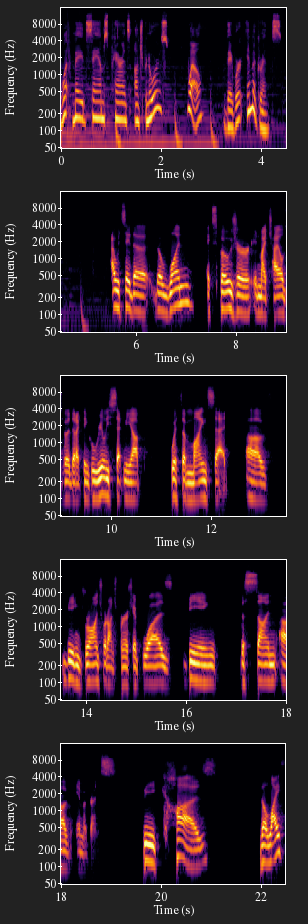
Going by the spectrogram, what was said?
what made Sam's parents entrepreneurs? Well, they were immigrants. I would say the the one exposure in my childhood that I think really set me up with the mindset of being drawn toward entrepreneurship was being the son of immigrants because the life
